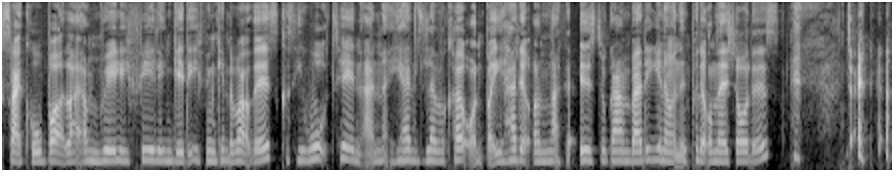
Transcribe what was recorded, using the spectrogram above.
cycle, but like I'm really feeling giddy thinking about this because he walked in and he had his leather coat on, but he had it on like an Instagram baddie, you know, and they put it on their shoulders. I don't know.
